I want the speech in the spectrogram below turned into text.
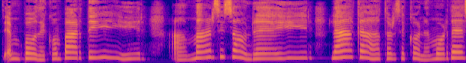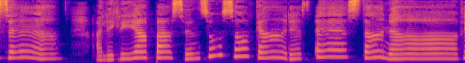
tiempo de compartir, amarse y sonreír, la 14 con amor desea, alegría, paz en sus hogares esta Navidad.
